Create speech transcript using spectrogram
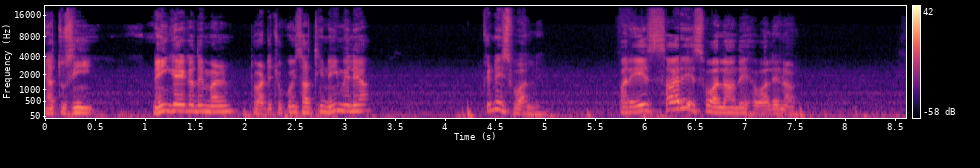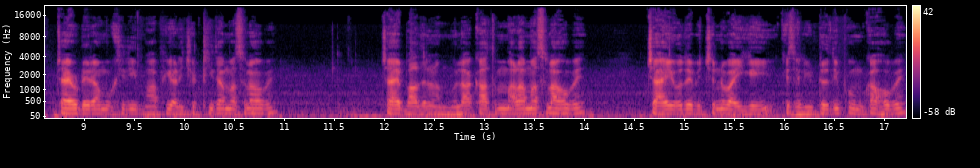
ਜਾਂ ਤੁਸੀਂ ਨਹੀਂ ਗਏ ਕਦੇ ਮਿਲਣ? ਤੁਹਾਡੇ ਚੋਂ ਕੋਈ ਸਾਥੀ ਨਹੀਂ ਮਿਲਿਆ? ਕਿੰਨੇ ਸਵਾਲ ਨੇ। ਪਰ ਇਹ ਸਾਰੇ ਸਵਾਲਾਂ ਦੇ ਹਵਾਲੇ ਨਾਲ ਚਾਹੇ ਉਹ ਡੇਰਾ ਮੁਖੀ ਦੀ ਮਾਫੀ ਵਾਲੀ ਚਿੱਠੀ ਦਾ ਮਸਲਾ ਹੋਵੇ, ਚਾਹੇ ਬਾਦਲ ਨਾਲ ਮੁਲਾਕਾਤ ਵਾਲਾ ਮਸਲਾ ਹੋਵੇ, ਚਾਹੇ ਉਹਦੇ ਵਿੱਚ ਨਿਭਾਈ ਗਈ ਕਿਸੇ ਲੀਡਰ ਦੀ ਭੂਮਿਕਾ ਹੋਵੇ,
